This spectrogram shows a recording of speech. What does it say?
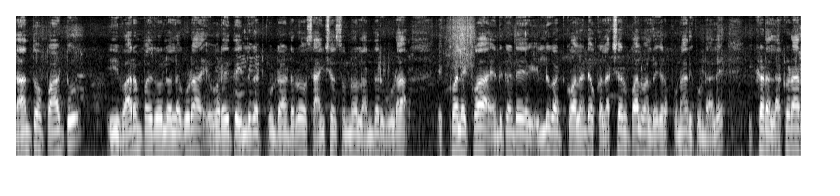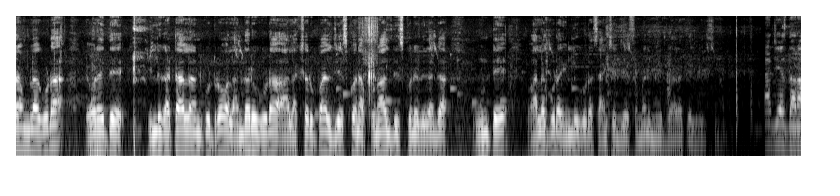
దాంతోపాటు ఈ వారం పది రోజులలో కూడా ఎవరైతే ఇల్లు కట్టుకుంటా అంటారో శాంక్షన్స్ ఉన్న వాళ్ళందరూ కూడా ఎక్కువ ఎక్కువ ఎందుకంటే ఇల్లు కట్టుకోవాలంటే ఒక లక్ష రూపాయలు వాళ్ళ దగ్గర పునాదికి ఉండాలి. ఇక్కడ లకడారంలో కూడా ఎవరైతే ఇల్లు కట్టాలనుకుంటారో వాళ్ళందరూ కూడా ఆ లక్ష రూపాయలు చేసుకొని ఆ పునాదులు తీసుకునే విధంగా ఉంటే వాళ్ళకు కూడా ఇల్లు కూడా శాంక్షన్ చేస్తామని మీ ద్వారా తెలియజేస్తున్నాం. ఆర్జీఎస్ ద్వారా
